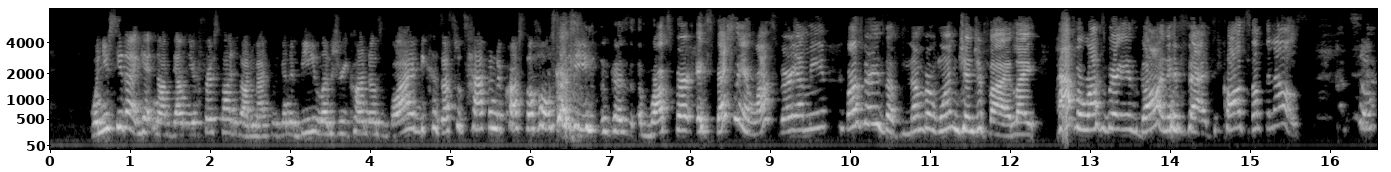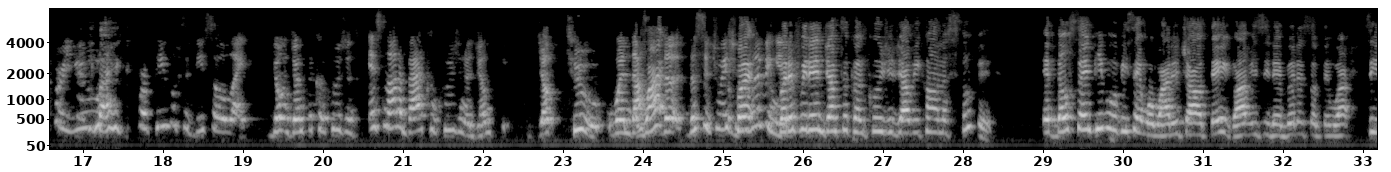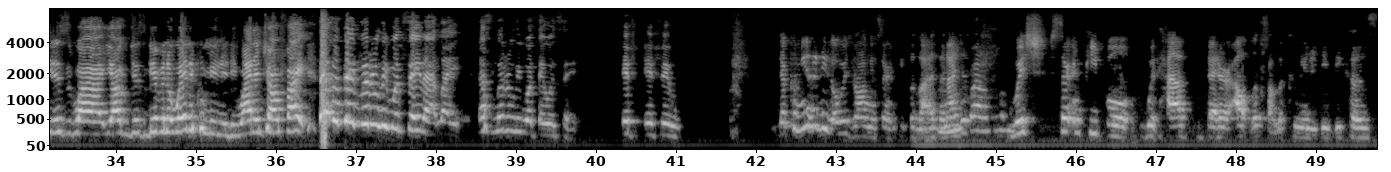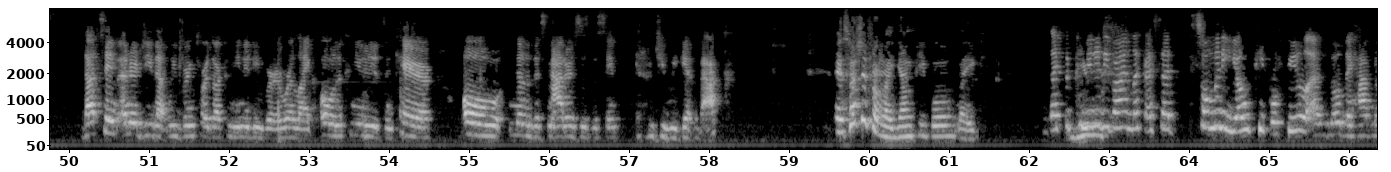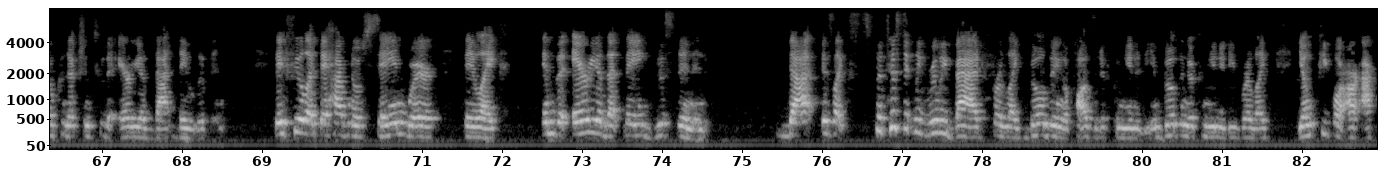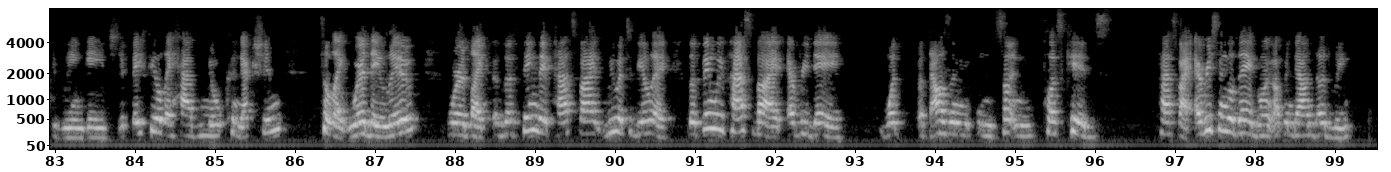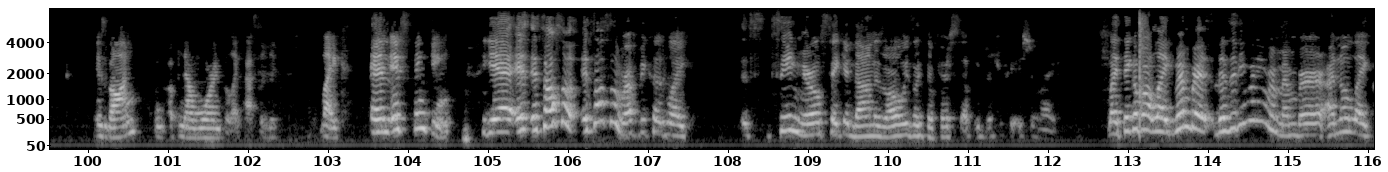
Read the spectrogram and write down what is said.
when you see that get knocked down, your first thought is automatically going to be luxury condos. Why? Because that's what's happened across the whole city. because Roxbury, especially in Roxbury, I mean, Roxbury is the number one gentrified. Like half of Roxbury is gone. In fact, called something else. So for you, like for people to be so like, don't jump to conclusions. It's not a bad conclusion to jump jump to when that's Why- the the situation but we're living in. but if we didn't jump to conclusions, y'all be calling us stupid. If those same people would be saying, "Well, why did y'all think? Obviously, they're building something. Why? See, this is why y'all just giving away the community. Why didn't y'all fight?" That's what they literally would say. That like that's literally what they would say. If if it the community's always wrong in certain people's eyes, and I mm-hmm. just Well, wish certain people would have better outlooks on the community because that same energy that we bring towards our community where we're like, oh, the community doesn't care, oh, none of this matters is the same energy we get back. Especially from like young people, like Like the community bind, like I said, so many young people feel as though they have no connection to the area that they live in. They feel like they have no say in where they like in the area that they exist in and that is like statistically really bad for like building a positive community and building a community where like young people are actively engaged. If they feel they have no connection to like where they live, where like the thing they pass by, we went to BLA, the thing we pass by every day, one a thousand and something plus kids pass by every single day going up and down Dudley is gone. Up and down Warren, but like past Dudley. Like and it's thinking. Yeah, it, it's also it's also rough because like it's, seeing murals taken down is always like the first step of gentrification. Like, like think about like remember? Does anybody remember? I know like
